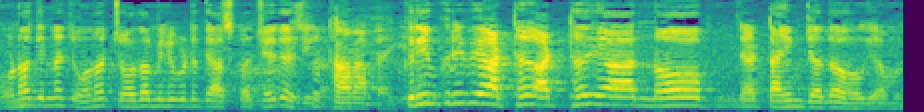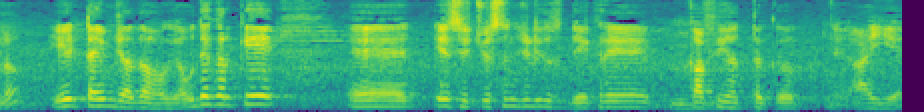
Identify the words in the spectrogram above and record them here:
ਹੋਣਾ ਕਿੰਨਾ ਚ ਹੋਣਾ 14 ਮਿਲੀਮੀਟਰ ਦੇ ਆਸ-ਪਾਸ ਚਾਹੀਦਾ ਸੀ। 18 ਪੈ ਗਏ। ਕਰੀਬ ਕਰੀਬ 8 8 ਜਾਂ 9 ਟਾਈਮ ਜ਼ਿਆਦਾ ਹੋ ਗਿਆ ਮਤਲਬ 8 ਟਾਈਮ ਜ਼ਿਆਦਾ ਹੋ ਗਿਆ। ਉਹਦੇ ਕਰਕੇ ਇਹ ਸਿਚੁਏਸ਼ਨ ਜਿਹੜੀ ਤੁਸੀਂ ਦੇਖ ਰਹੇ ਕਾਫੀ ਹੱਦ ਤੱਕ ਆਈ ਹੈ।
